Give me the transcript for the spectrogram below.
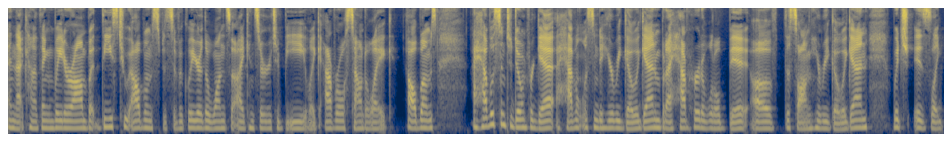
and that kind of thing later on. But these two albums specifically are the ones that I consider to be like Avril sound alike albums. I have listened to Don't Forget. I haven't listened to Here We Go Again, but I have heard a little bit of the song Here We Go Again, which is like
